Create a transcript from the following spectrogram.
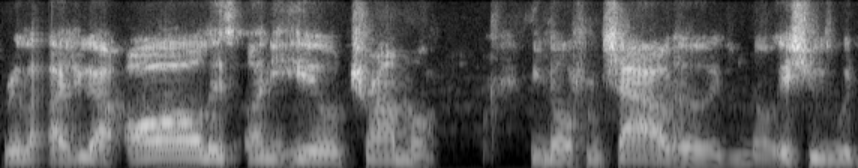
realize you got all this unhealed trauma, you know, from childhood, you know, issues with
